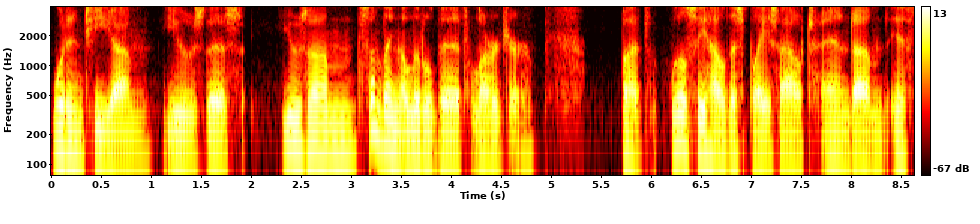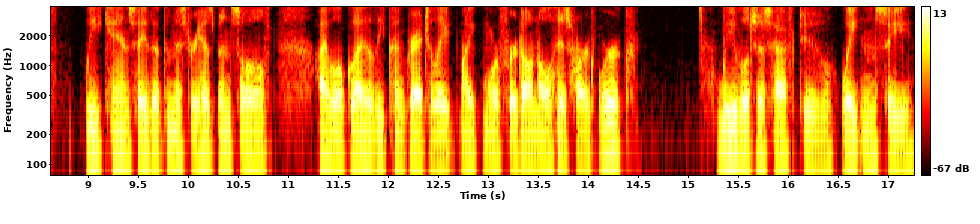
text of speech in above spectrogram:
Wouldn't he um, use this use um something a little bit larger? But we'll see how this plays out, and um, if we can say that the mystery has been solved, I will gladly congratulate Mike Morford on all his hard work. We will just have to wait and see.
